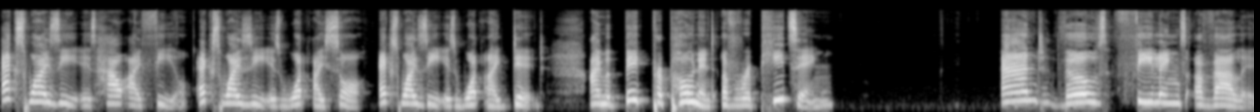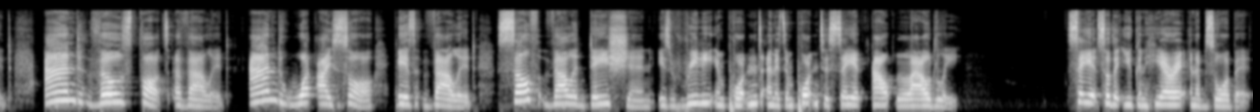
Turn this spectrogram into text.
XYZ is how I feel, XYZ is what I saw, XYZ is what I did, I'm a big proponent of repeating, and those feelings are valid, and those thoughts are valid, and what I saw is valid. Self validation is really important, and it's important to say it out loudly. Say it so that you can hear it and absorb it.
